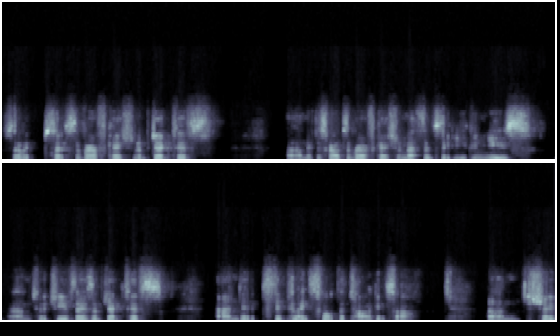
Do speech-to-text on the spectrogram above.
So it sets the verification objectives. Um, it describes the verification methods that you can use to achieve those objectives. And it stipulates what the targets are to show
